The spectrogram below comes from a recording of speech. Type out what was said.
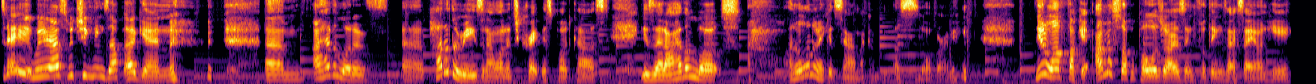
today we are switching things up again um, I have a lot of uh, part of the reason I wanted to create this podcast is that I have a lot. I don't want to make it sound like I'm a snob or anything. you know what? Fuck it. I'm gonna stop apologizing for things I say on here.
